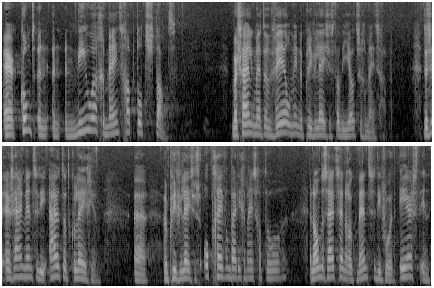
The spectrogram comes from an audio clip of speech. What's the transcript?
Er komt een, een, een nieuwe gemeenschap tot stand. Waarschijnlijk met een veel minder privileges dan die Joodse gemeenschap. Dus er zijn mensen die uit dat collegium uh, hun privileges opgeven om bij die gemeenschap te horen. En anderzijds zijn er ook mensen die voor het eerst in,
